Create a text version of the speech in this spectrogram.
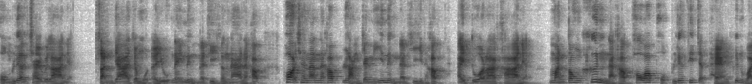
ผมเลือกใช้เวลาเนี่ยสัญญาจะหมดอายุใน 1 นาทีข้างหน้านะครับ เพราะฉะนั้นนะครับหลังจากนี้ 1 นาทีนะครับไอตัวราคาเนี่ยมันต้องขึ้นนะครับ เพราะว่าผมเลือกที่จะแทงขึ้นไว้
